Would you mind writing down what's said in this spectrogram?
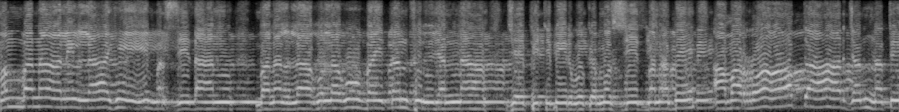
মাম্বানা লিল্লাহি মসজিদান, বানাল্লাহু লাহু বাইতান ফিল জান্নাহ। যে পৃথিবীর বুকে মসজিদ বানাবে, আমার রব তার জান্নাতে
